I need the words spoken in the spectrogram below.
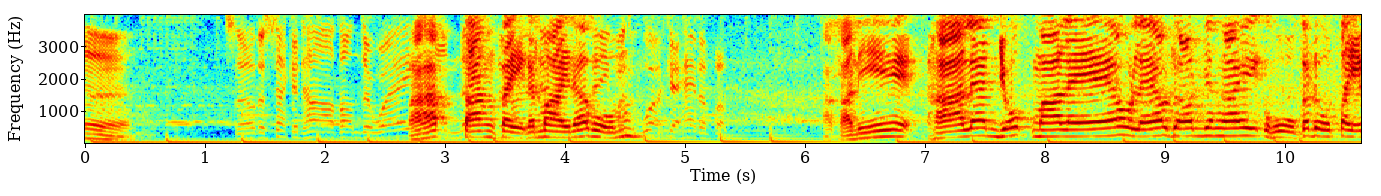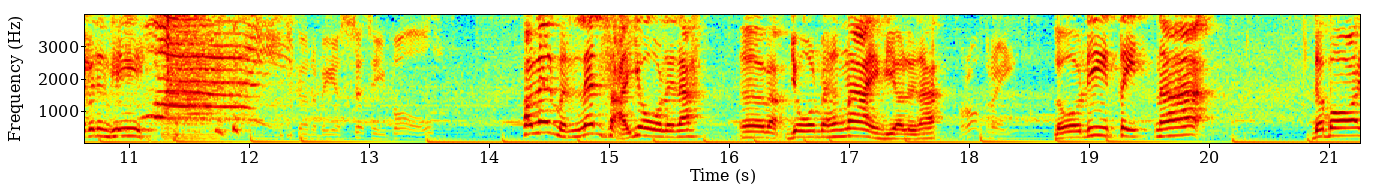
เออมาครับตั้งเตะกันใหม่นะครับผมอะ คราวนี้ฮาแลนด์ยกมาแล้วแล้วดอนยังไง โอ้โห กระโดดเตะไปหนึ่งทีเขาเล่นเหมือนเล่นสายโยนเลยนะ เออ แบบโยนไปข้างหน้าอย่างเดียวเลยนะ โรดี้ติดนะฮะเดอะบอย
